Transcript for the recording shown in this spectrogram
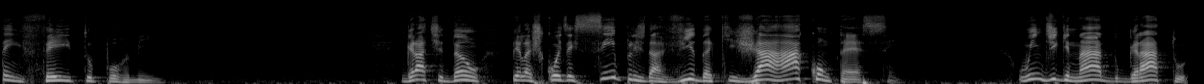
tem feito por mim. Gratidão pelas coisas simples da vida que já acontecem. O indignado, grato,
